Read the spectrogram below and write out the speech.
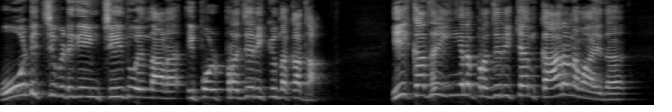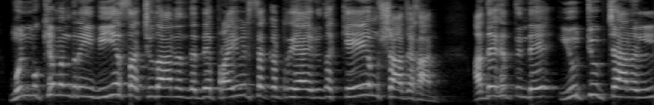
ഓടിച്ചു വിടുകയും ചെയ്തു എന്നാണ് ഇപ്പോൾ പ്രചരിക്കുന്ന കഥ. ഈ കഥ ഇങ്ങനെ പ്രചരിക്കാൻ കാരണമായത് മുൻ മുഖ്യമന്ത്രി വി എസ് അച്യുതാനന്ദന്റെ പ്രൈവറ്റ് സെക്രട്ടറി ആയിരുന്ന കെ എം ഷാജഹാൻ അദ്ദേഹത്തിന്റെ യൂട്യൂബ് ചാനലിൽ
